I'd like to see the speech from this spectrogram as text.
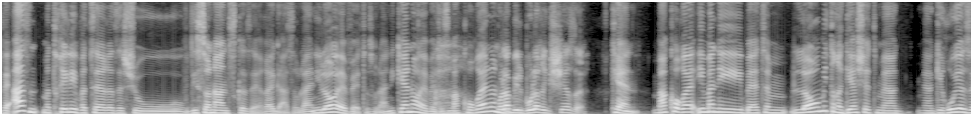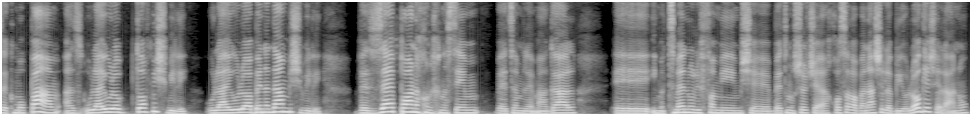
ואז מתחיל להיווצר איזשהו דיסוננס כזה. רגע, אז אולי אני לא אוהבת, אז אולי אני כן אוהבת, אז מה קורה לנו? כל הבלבול הרגשי הזה. כן. מה קורה אם אני בעצם לא מתרגשת מה, מהגירוי הזה כמו פעם, אז אולי הוא לא טוב בשבילי, אולי הוא לא הבן אדם בשבילי. וזה, פה אנחנו נכנסים בעצם למעגל אה, עם עצמנו לפעמים, שבעצם אני חושבת שהחוסר הבנה של הביולוגיה שלנו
